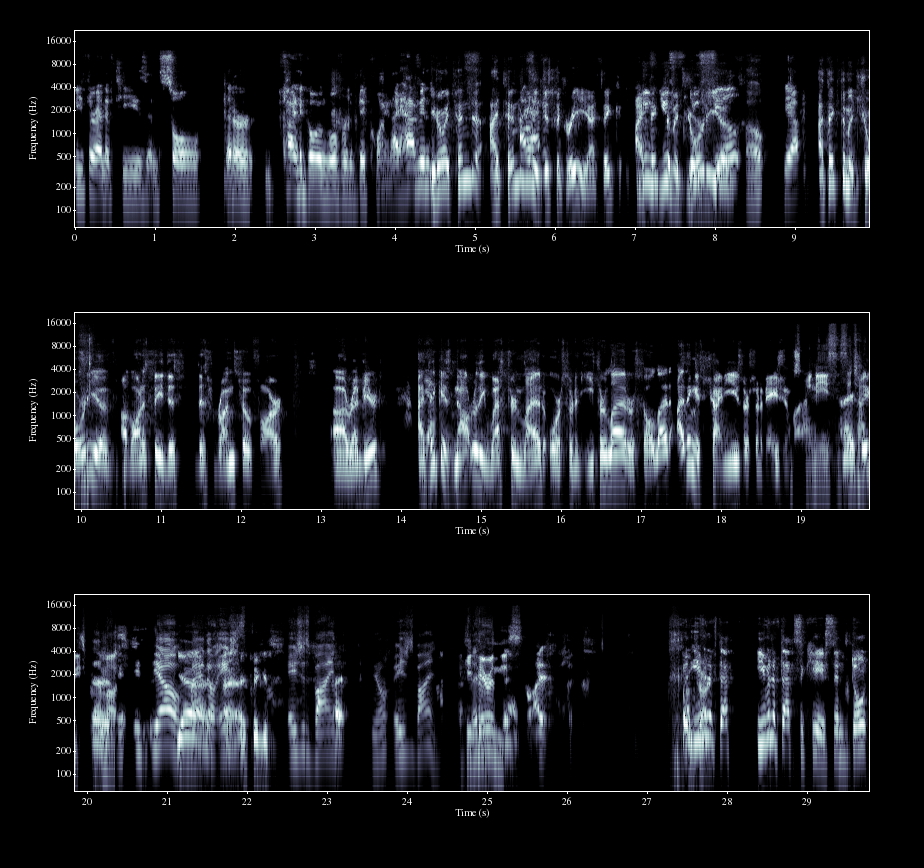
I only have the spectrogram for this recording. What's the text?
Ether NFTs and Sol that are kind of going over to Bitcoin. I haven't. You know, I tend to I tend to I really haven't- disagree. I think I you- think you- the majority feel- of Oh, I think the majority of, of honestly this this run so far, uh, Redbeard, I Yeah. think is not really Western led or sort of Ether led or Sol led. I think it's Chinese or sort of Asian led. Chinese, it's And a I think Chinese that- it- it- yo, yeah, Mando, I, I think it's. Asia's buying. I- You know, Asia's buying. I keep Literally. hearing this. I, But I'm even sorry. if that even if that's the case, then don't.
